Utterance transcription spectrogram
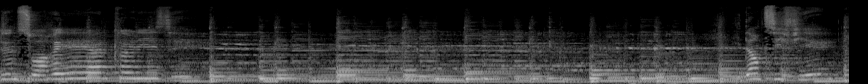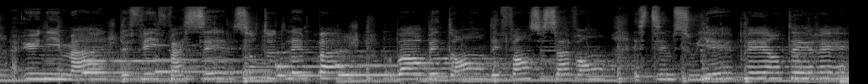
d'une soirée alcoolisée. Identifié à une image de fille facile sur toutes les pages. Au bord béton, défense savon, estime souillée, préenterrée.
